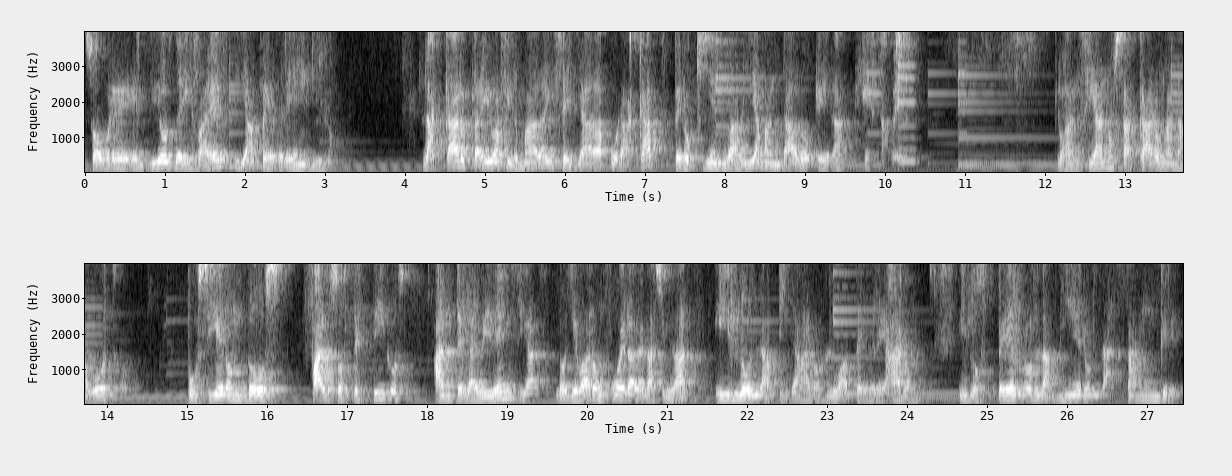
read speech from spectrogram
sobre el Dios de Israel y apedréenlo. La carta iba firmada y sellada por Acab, pero quien lo había mandado era Jezabel. Los ancianos sacaron a Nabot, pusieron dos falsos testigos ante la evidencia, lo llevaron fuera de la ciudad y lo lapidaron, lo apedrearon. Y los perros lamieron la sangre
